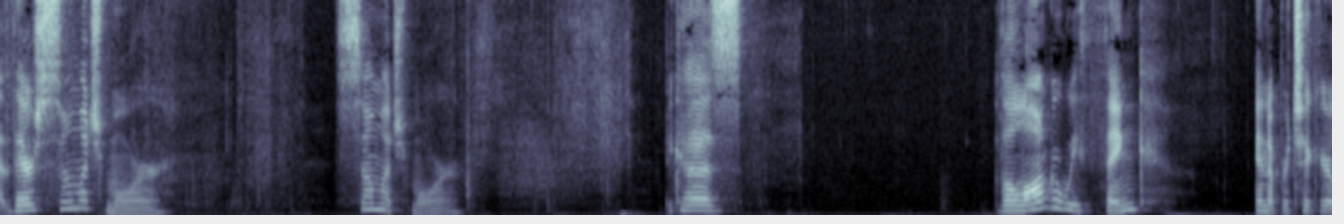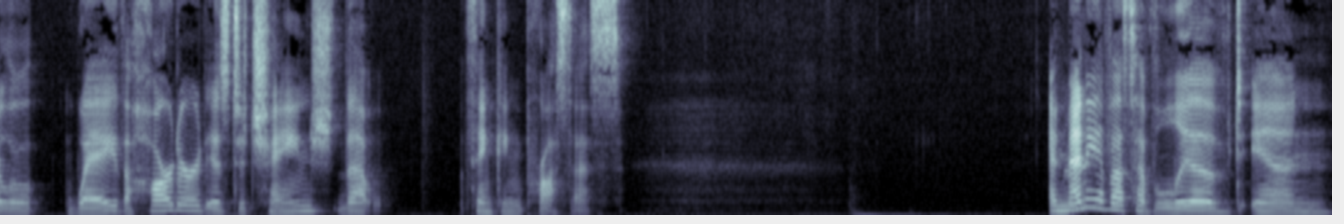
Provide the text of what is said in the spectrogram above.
There's so much more. So much more. Because the longer we think in a particular way, the harder it is to change that thinking process. And many of us have lived in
